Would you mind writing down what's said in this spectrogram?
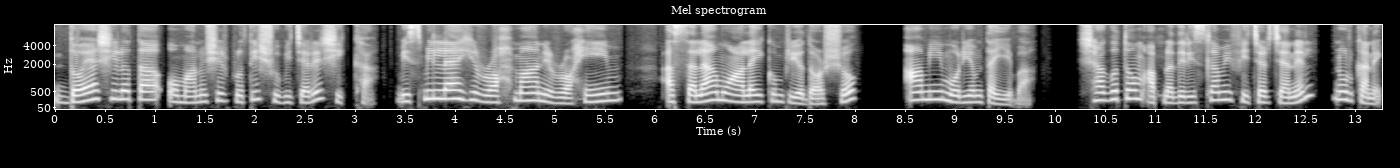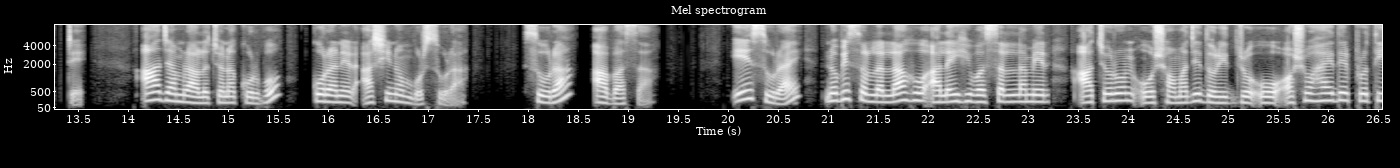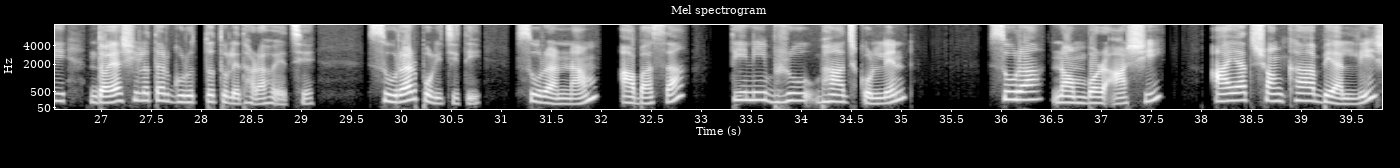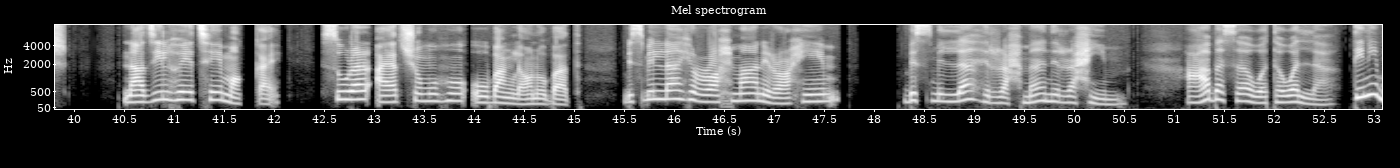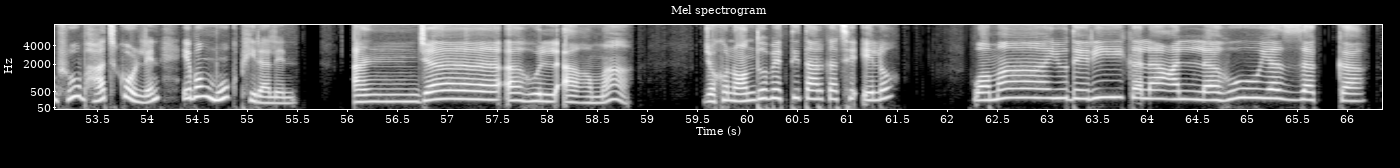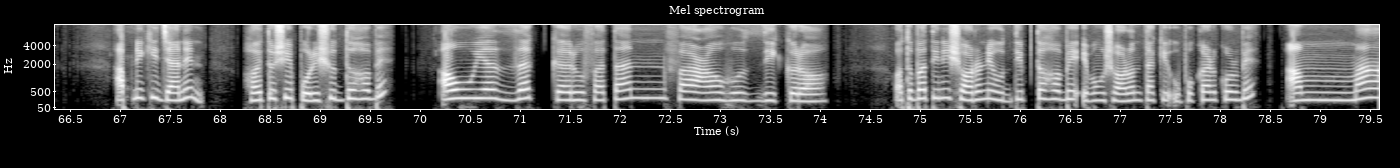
দয়াশীলতা ও মানুষের প্রতি সুবিচারের শিক্ষা। বিসমিল্লাহির রহমান রহিম। আসসালামু আলাইকুম প্রিয় দর্শক, আমি মরিয়ম তাইয়েবা স্বাগতম আপনাদের ইসলামী ফিচার চ্যানেল নূর কানেক্টে। আজ আমরা আলোচনা করব কোরআনের আশি নম্বর সুরা সুরা আবাসা। এ সুরায় নবী সাল্লাহ আলাইহি ওয়াসাল্লামের আচরণ ও সমাজে দরিদ্র ও অসহায়দের প্রতি দয়াশীলতার গুরুত্ব তুলে ধরা হয়েছে। সুরার পরিচিতি। সুরার নাম আবাসা। তিনি ভ্রু ভাঁজ করলেন। সুরা নম্বর আশি, আয়াত সংখ্যা বেয়াল্লিশ, নাজিল হয়েছে মক্কায়। সুরার আয়াতসমূহ ও বাংলা অনুবাদ। বিসমিল্লাহির রহমান রহিম বিসমিল্লাহির রহমান রাহিম আবাসা ওয়াতাওয়াল্লা তিনি ভ্রু ভাঁজ করলেন এবং মুখ ফিরালেন। আহুল আগমা। যখন অন্ধ ব্যক্তি তার কাছে এলো ওয়ামায়ুদেরি কালা আল্লাহু ইয়াজ্জাক্কা? আপনি কি জানেন হয়তো সে পরিশুদ্ধ হবে? আউ ইয়াজ্জাক্কারু ফাতান ফাআহুযিক্র অথবা তিনি স্মরণে উদ্দীপ্ত হবে এবং স্মরণ তাকে উপকার করবে? আম্মা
